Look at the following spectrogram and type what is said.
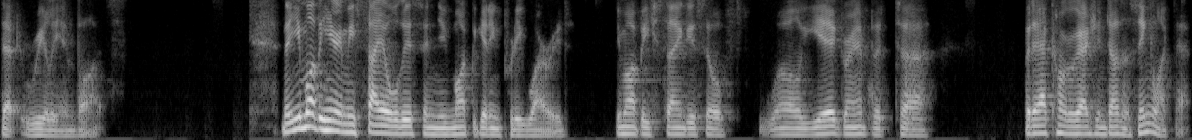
that really invites. Now, you might be hearing me say all this and you might be getting pretty worried. You might be saying to yourself, well, yeah, Grant, but, uh, but our congregation doesn't sing like that.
